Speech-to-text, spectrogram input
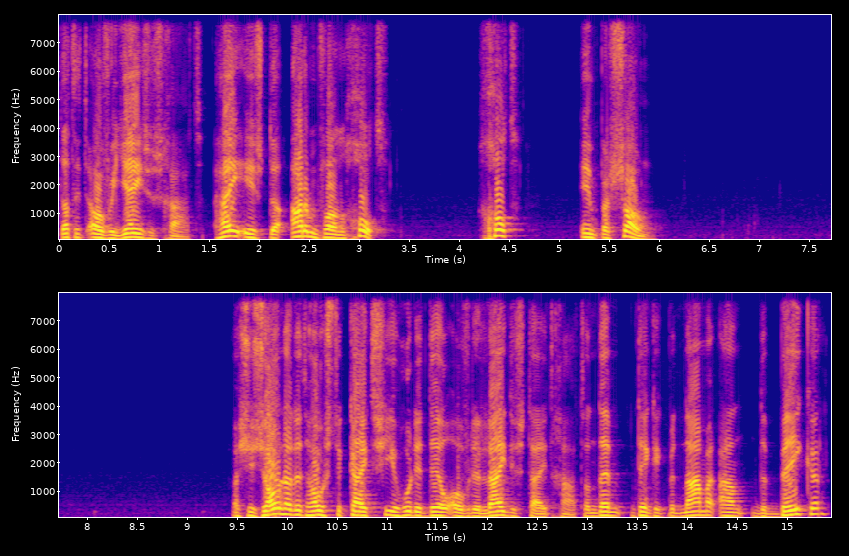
dat dit over Jezus gaat. Hij is de arm van God. God in persoon. Als je zo naar dit hoofdstuk kijkt, zie je hoe dit deel over de lijdenstijd gaat. Dan denk ik met name aan de beker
